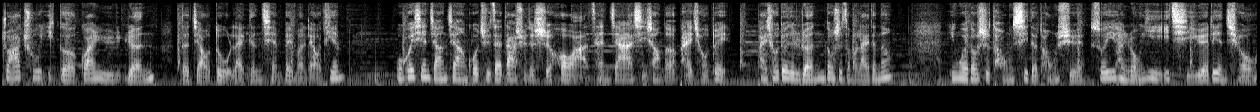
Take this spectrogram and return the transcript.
抓出一个关于人的角度来跟前辈们聊天。我会先讲讲过去在大学的时候啊，参加系上的排球队，排球队的人都是怎么来的呢？因为都是同系的同学，所以很容易一起约练球，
